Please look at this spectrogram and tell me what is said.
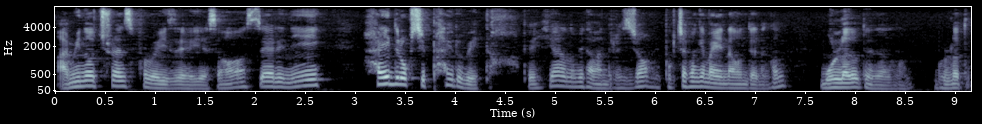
아미노 트랜스퍼레이즈에 의해서 세린이 하이드록시 파이루베이트 아, 희한한 놈이 다 만들어지죠. 복잡한 게 많이 나온다는 건 몰라도 된다는 건 몰라도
